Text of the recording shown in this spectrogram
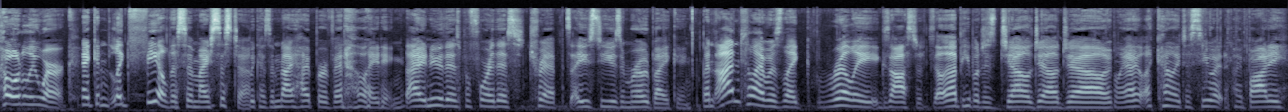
totally work. I can like feel this in my system because I'm not hyperventilating. I knew this before this trip. I used to use them road biking, but not until I was like really exhausted. A lot of people just gel, gel, gel. I, I kind of like to see what my body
